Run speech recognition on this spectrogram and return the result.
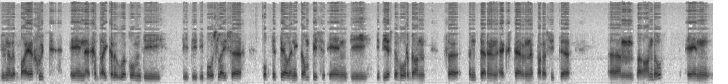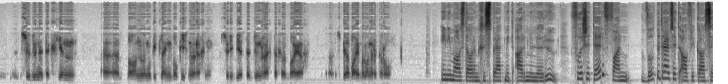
doen hulle baie goed en ek gebruik hulle ook om die die die die bosluise op te tel in die kampies en die die beeste word dan vir interne en eksterne parasiete ehm um, behandel en sodoende het ek geen uh behandeling op die klein bokkies nodig nie. So die beeste doen regtig 'n baie uh, speel 'n baie belangrike rol. En die maas daarin gesprek met Arno Leroux, voorsitter van Wildbedryf Suid-Afrika se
